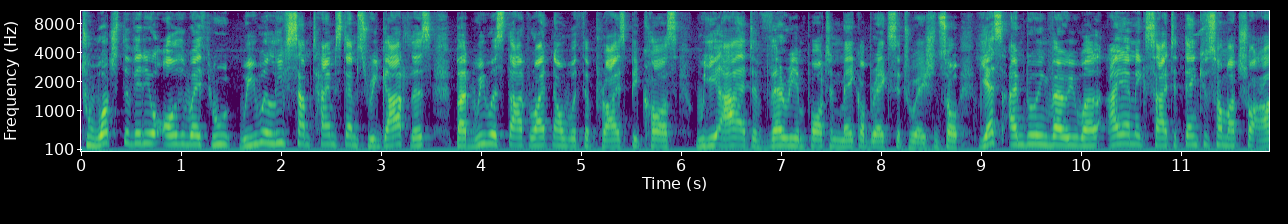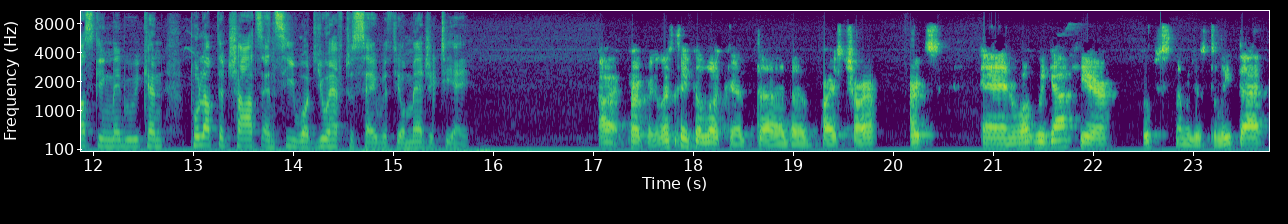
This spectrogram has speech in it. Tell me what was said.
to watch the video all the way through. We will leave some timestamps regardless, but we will start right now with the price because we are at a very important make or break situation. So yes, I'm doing very well. I am excited. Thank thank you so much for asking. Maybe we can pull up the charts and see what you have to say with your Magic TA. All right, perfect. Let's take a look at uh, the price charts. And what we got here, oops, let me just delete that.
